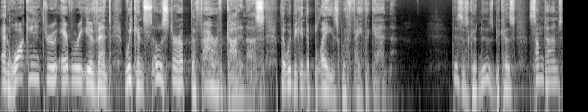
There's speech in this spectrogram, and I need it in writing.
and walking through every event, we can so stir up the fire of God in us that we begin to blaze with faith again. This is good news because sometimes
